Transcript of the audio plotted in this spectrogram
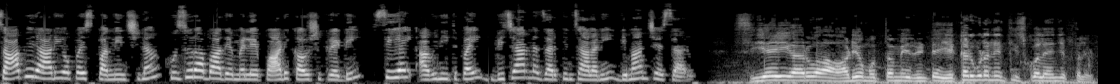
సాబీర్ ఆడియోపై స్పందించిన హుజూరాబాద్ ఎమ్మెల్యే పాడి కౌశిక్ రెడ్డి సీఐ అవినీతిపై విచారణ జరిపించాలని డిమాండ్ చేశారు. సిఐ గారు ఆ ఆడియో మొత్తం మీరు వింటే ఎక్కడ కూడా నేను తీసుకోలే అని చెప్తలేడు.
